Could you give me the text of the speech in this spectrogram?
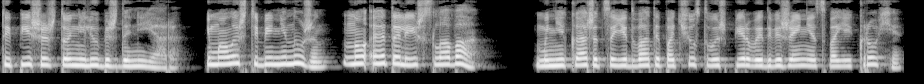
Ты пишешь, что не любишь Данияра. И малыш тебе не нужен, но это лишь слова. Мне кажется, едва ты почувствуешь первые движения своей крохи,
